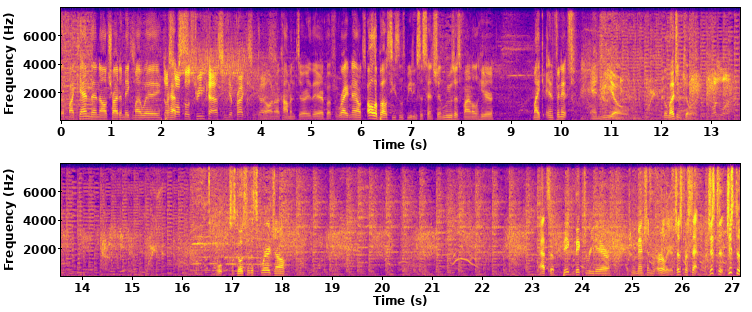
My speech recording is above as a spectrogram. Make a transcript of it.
if I can, then I'll try to make my way Dust perhaps off those Dreamcasts and get practicing, you know, on guys. a commentary there. But for right now, it's all about seasons beating Ascension. Losers final here. Mike Infinite and Neo, the Legend Killer. One one. Oh, just goes for the square jump. That's a big victory there, as we mentioned earlier, just for Sentinel. Just to just to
